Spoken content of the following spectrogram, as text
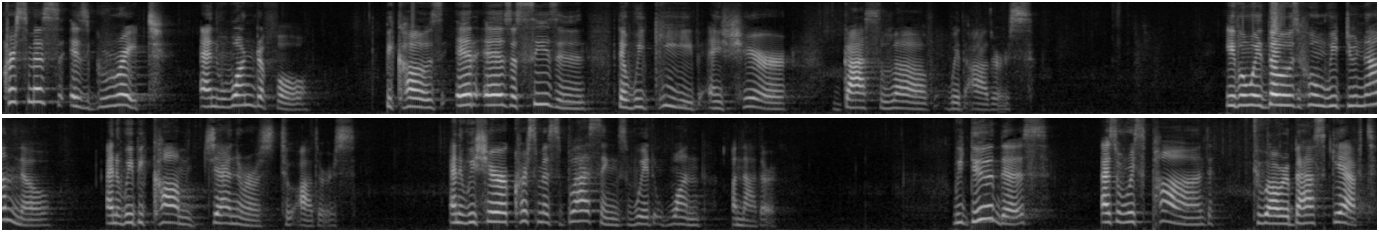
Christmas is great and wonderful because it is a season that we give and share God's love with others. Even with those whom we do not know, and we become generous to others. And we share Christmas blessings with one another. We do this as a response to our best gift,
